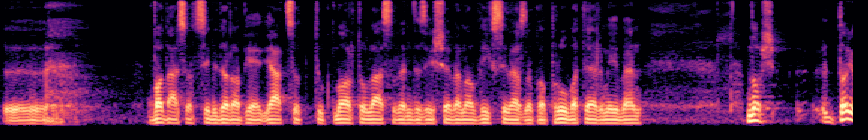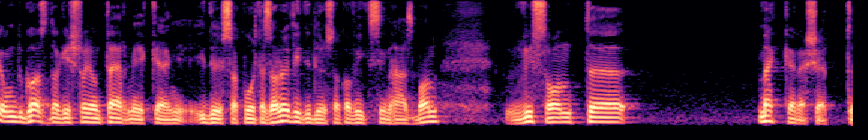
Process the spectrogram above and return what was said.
ö, vadászat című darabját játszottuk Martó László rendezésében a Víg Színháznak a próbatermében. Nos, nagyon gazdag és nagyon termékeny időszak volt ez a rövid időszak a Víg Színházban, Viszont megkeresett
